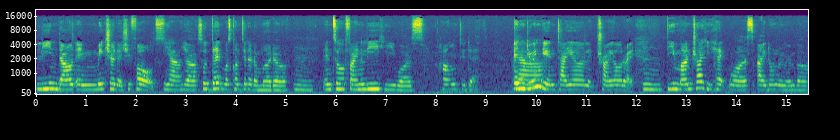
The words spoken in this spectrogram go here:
lean down and make sure that she falls. Yeah. Yeah, so that was considered a murder. Mm. And so finally he was hung to death. And during the entire like trial, right, Mm. the mantra he had was I don't remember.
